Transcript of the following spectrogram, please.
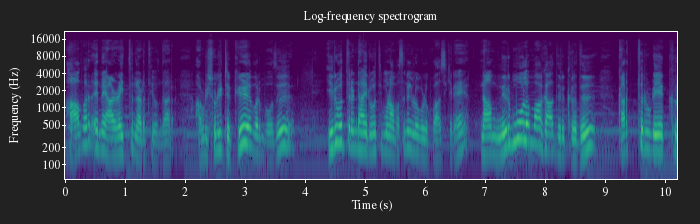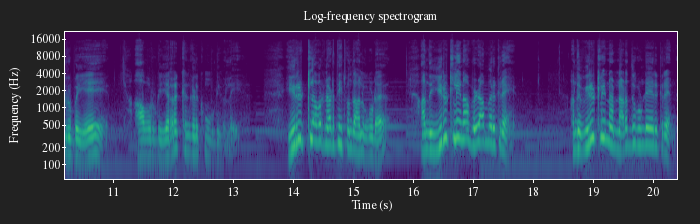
அவர் என்னை அழைத்து நடத்தி வந்தார். அப்படி சொல்லிட்டு கீழே வரும்போது இருபத்தி ரெண்டாம் இருபத்தி மூணாம் வசனங்கள் உங்களுக்கு வாசிக்கிறேன். நாம் நிர்மூலமாகாது இருக்கிறது கர்த்தருடைய கிருபையே. அவருடைய இறக்கங்களுக்கு முடிவில்லை. இருட்டில் அவர் நடத்திட்டு வந்தாலும் கூட அந்த இருட்டிலையும் நான் விழாமல் இருக்கிறேன். அந்த இருட்டிலையும் நான் நடந்து கொண்டே இருக்கிறேன்.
